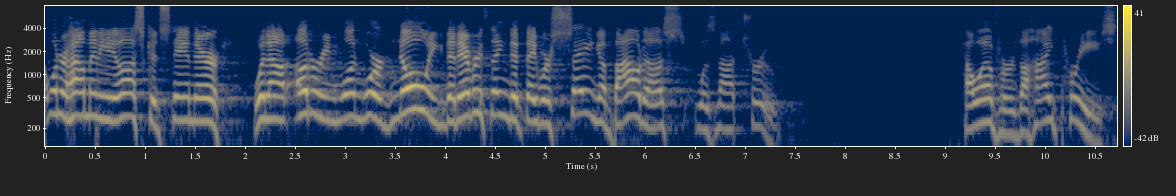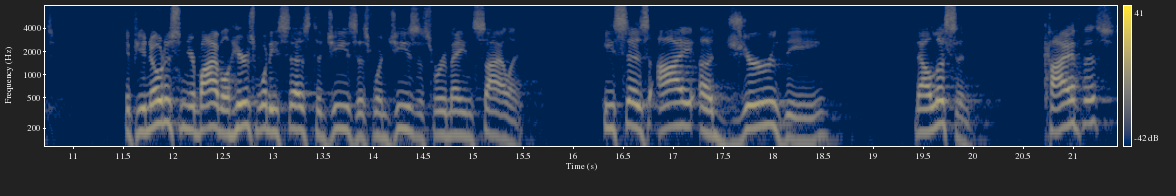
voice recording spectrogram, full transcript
I wonder how many of us could stand there without uttering one word, knowing that everything that they were saying about us was not true. However, the high priest, if you notice in your Bible, here's what he says to Jesus when Jesus remains silent. He says, I adjure thee. Now listen, Caiaphas,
